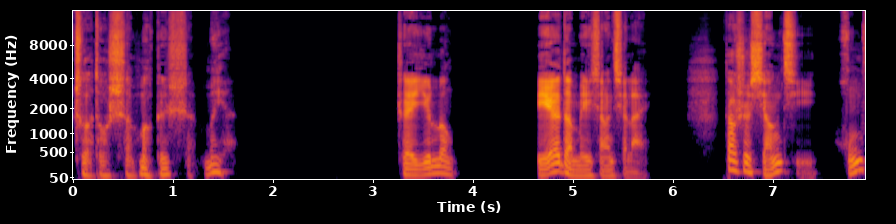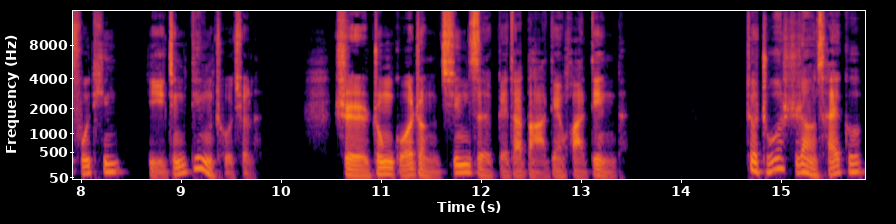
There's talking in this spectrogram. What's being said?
这都什么跟什么呀？这一愣，别的没想起来，倒是想起鸿福厅已经订出去了，是钟国正亲自给他打电话订的。这着实让才哥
